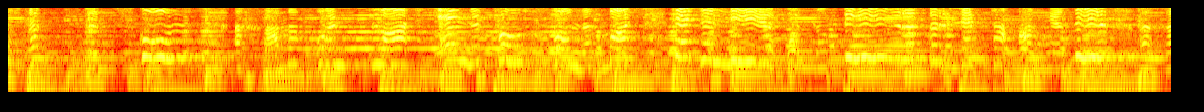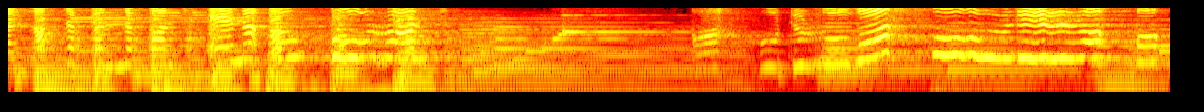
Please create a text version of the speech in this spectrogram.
'n stukken skoen, 'n grammofoonplaat en 'n kous sonder maat, net 'n leer bottel bier, 'n verlepte angelier, 'n gelapte binneband en 'n ou koerant. Ag, hoe droewig voel die lap op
